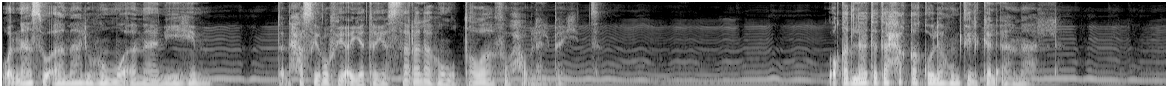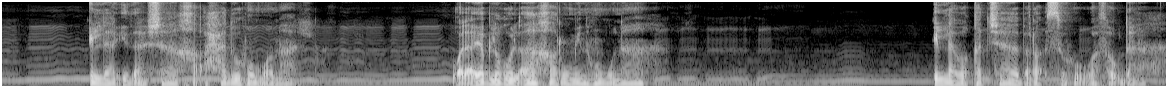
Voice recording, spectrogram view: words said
والناس آمالهم وأمانيهم تنحصر في أن يتيسر لهم الطواف حول البيت. وقد لا تتحقق لهم تلك الآمال. إلا إذا شاخ أحدهم ومال ولا يبلغ الآخر منه مناه إلا وقد شاب رأسه وفوداه.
